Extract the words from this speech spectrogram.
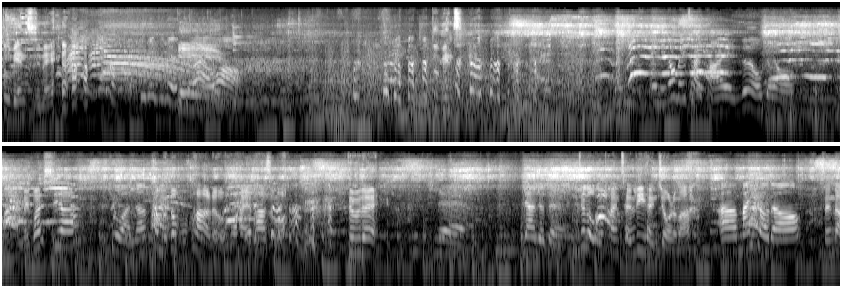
渡边直美，渡边直美很可爱好不好？渡边直美，哎，你都没彩排，你真的 OK 哦？没关系啊。去玩呢？他们都不怕了，我还怕什么？对不对？对，这样就对。你这个舞团成立很久了吗？呃，蛮久的哦。真的？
